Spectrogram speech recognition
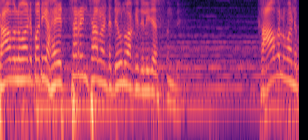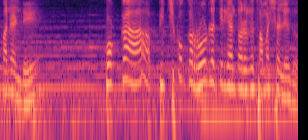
కావలవాని పని హెచ్చరించాలంట. దేవుని నాకు తెలియజేస్తుంది. కావలవాని పని అండి కుక్క పిచ్చి కుక్క రోడ్లో తిరిగేంత వరకు సమస్య లేదు.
